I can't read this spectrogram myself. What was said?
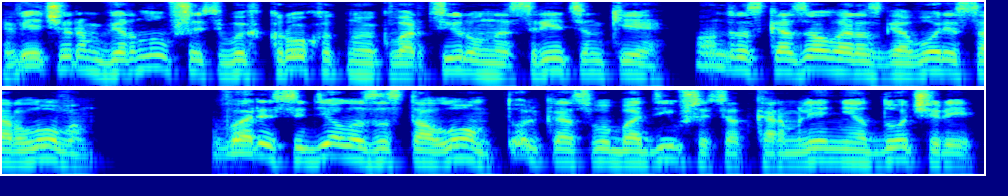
Вечером, вернувшись в их крохотную квартиру на Сретенке, он рассказал о разговоре с Орловым. Варя сидела за столом, только освободившись от кормления дочери,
